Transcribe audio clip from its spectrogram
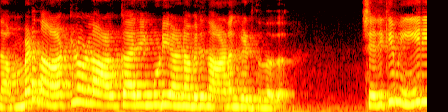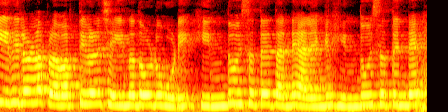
നമ്മുടെ നാട്ടിലുള്ള ആൾക്കാരെയും കൂടിയാണ് അവർ നാണം കെടുത്തുന്നത്. ശരിക്കും ഈ രീതിയിലുള്ള പ്രവർത്തികൾ ചെയ്യുന്നതോടുകൂടി ഹിന്ദുയിസത്തെ തന്നെ അല്ലെങ്കിൽ ഹിന്ദുയിസത്തിന്റെ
